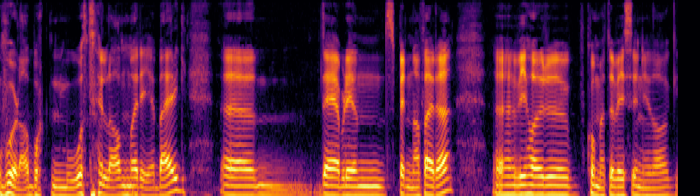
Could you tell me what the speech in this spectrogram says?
Ola Borten Moe til Ann Marie Berg. Uh, det blir en spennende affære. Vi har kommet til veis inne i dag.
